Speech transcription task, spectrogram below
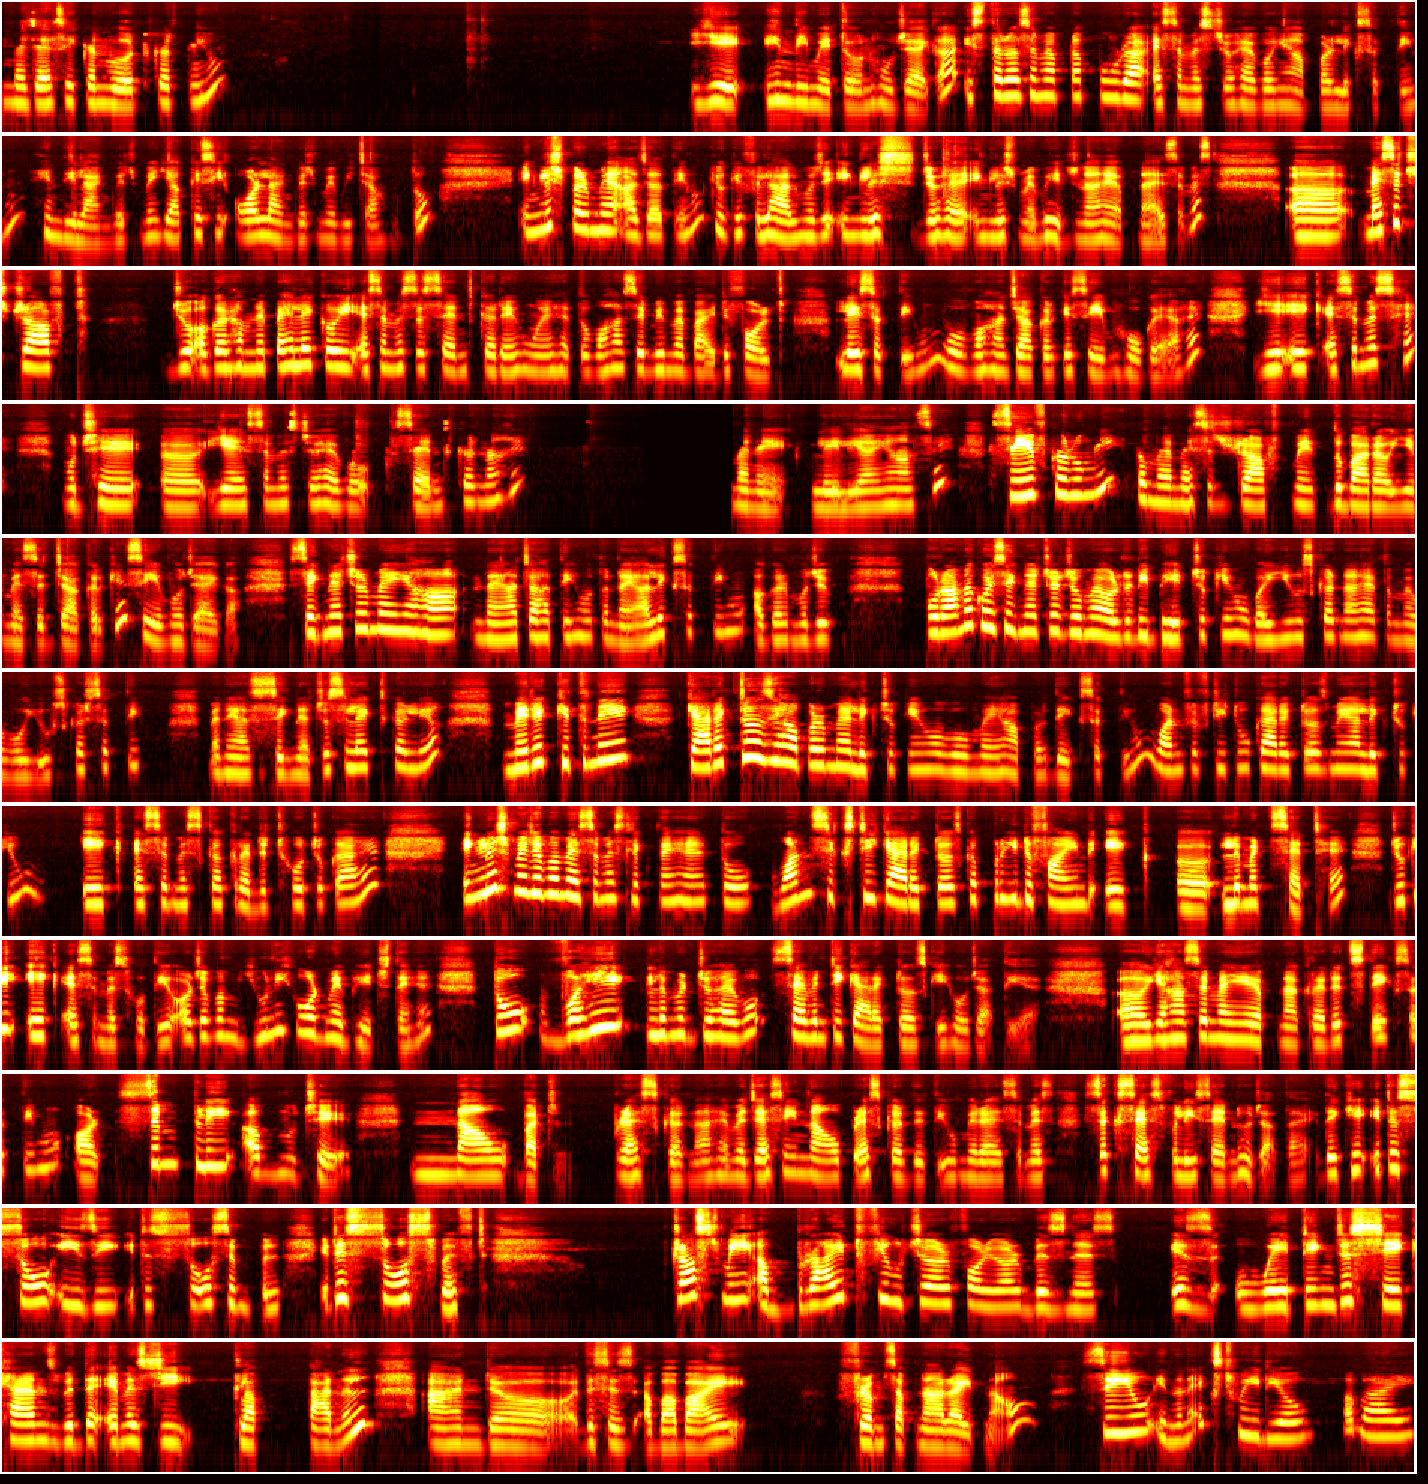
मैं जैसे कन्वर्ट करती हूँ ये हिंदी में टर्न हो जाएगा। इस तरह से मैं अपना पूरा एसएमएस जो है वो यहाँ पर लिख सकती हूँ, हिंदी लैंग्वेज में या किसी और लैंग्वेज में भी चाहूँ तो। इंग्लिश पर मैं आ जाती हूँ क्योंकि फ़िलहाल मुझे इंग्लिश जो है इंग्लिश में भेजना है अपना एसएमएस मैसेज ड्राफ्ट जो अगर हमने पहले कोई एस एम एस सेंड करे हुए हैं तो वहाँ से भी मैं बाय डिफ़ॉल्ट ले सकती हूँ, वो वहाँ जा कर के सेव हो गया है। ये एक एस एम एस है, मुझे ये एस एम एस जो है वो सेंड करना है। मैंने ले लिया यहाँ से। सेव करूँगी तो मैं मैसेज ड्राफ्ट में दोबारा ये मैसेज जा करके सेव हो जाएगा। सिग्नेचर मैं यहाँ नया चाहती हूँ तो नया लिख सकती हूँ। अगर मुझे पुराना कोई सिग्नेचर जो मैं ऑलरेडी भेज चुकी हूँ, वही यूज़ करना है तो मैं वो यूज़ कर सकती हूँ। मैंने यहाँ से सिग्नेचर सिलेक्ट कर लिया। मेरे कितने कैरेक्टर्स यहाँ पर मैं लिख चुकी हूँ वो मैं यहाँ पर देख सकती हूँ। 152 कैरेक्टर्स में यहाँ लिख चुकी हूँ। एक एसएमएस का क्रेडिट हो चुका है। इंग्लिश में जब हम एसएमएस लिखते हैं तो 160 कैरेक्टर्स का प्री डिफाइंड एक लिमिट uh, सेट है जो कि एक एसएमएस होती है। और जब हम यूनिकोड में भेजते हैं तो वही लिमिट जो है वो 70 कैरेक्टर्स की हो जाती है। uh, यहाँ से मैं ये अपना क्रेडिट्स देख सकती हूँ और सिंपली अब मुझे नाउ बटन प्रेस करना है। मैं जैसे ही नाउ प्रेस कर देती हूँ, मेरा S M S successfully send हो जाता है। देखिए it is so easy it is so simple it is so swift trust me a bright future for your business is waiting just shake hands with the M S G club panel and this is अब bye from Sapna right now see you in the next video bye bye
